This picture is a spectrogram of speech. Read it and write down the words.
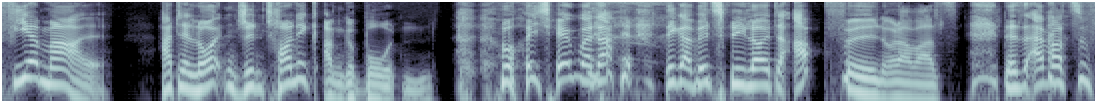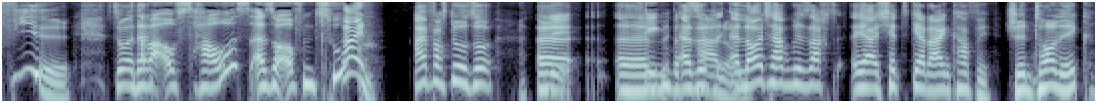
viermal hat der Leuten Gin Tonic angeboten. Wo ich irgendwann dachte, Digga, willst du die Leute abfüllen oder was? Das ist einfach zu viel. So, dann, Aber aufs Haus, also auf den Zug? nein, einfach nur so. Äh, ähm, gegen also äh, Leute haben gesagt, ja, ich hätte gerne einen Kaffee. Gin Tonic.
